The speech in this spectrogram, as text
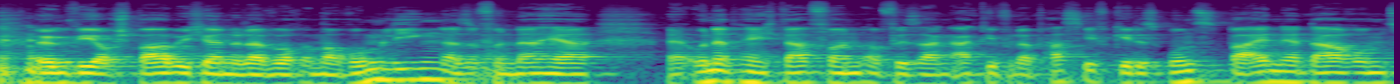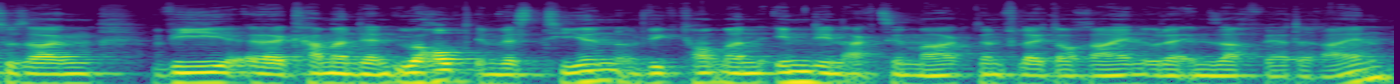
irgendwie auf Sparbüchern oder wo auch immer rumliegen. Also von daher, äh, unabhängig davon, ob wir sagen aktiv oder passiv, geht es uns beiden ja darum zu sagen, wie äh, kann man denn überhaupt investieren und wie kommt man in den Aktienmarkt dann vielleicht auch rein oder in Sachwerte rein.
